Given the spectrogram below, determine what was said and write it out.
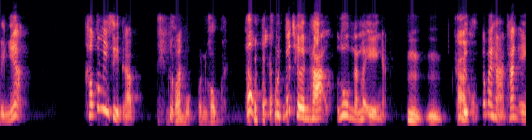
อย่างเงี้ยเขาก็มีสิทธิ์ครับๆถูกข้อปะมูลคนครบพวกพวกคุณก็เชิญพระรูปนั้นมาเองอะ อืมอืมครับหรือคุณก็ไปหาท่านเอง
